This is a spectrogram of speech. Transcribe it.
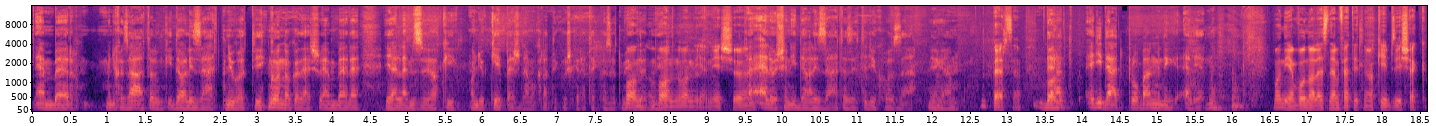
ember, mondjuk az általunk idealizált nyugati gondolkodású emberre jellemző, aki mondjuk képes demokratikus keretek között működni. Van, van, van ilyen, és... Elősen idealizált, azért tegyük hozzá. Igen. Persze. De van, hát egy ideát próbálunk mindig elérni. Van ilyen vonal, ez nem feltétlenül a képzések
